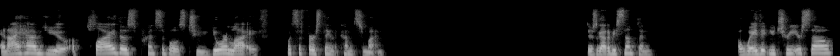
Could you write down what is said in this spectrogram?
and I have you apply those principles to your life, what's the first thing that comes to mind? There's got to be something. A way that you treat yourself,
